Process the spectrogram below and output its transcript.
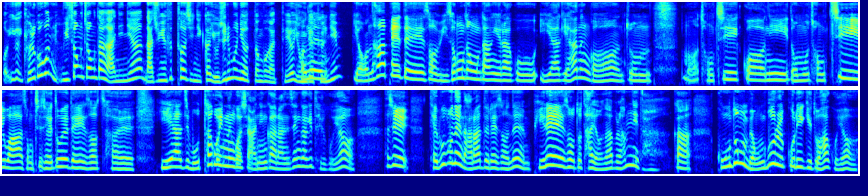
어, 이거 결국은 위성정당 아니냐? 나중에 흩어지니까 요 질문이었던 것 같아요. 용 대표님. 연합에 대해서 위성정당이라고 이야기하는 건 좀 뭐 정치권이 너무 정치와 정치 제도에 대해서 잘 이해하지 못하고 있는 것이 아닌가라는 생각이 들고요. 사실 대부분의 나라들에서는 비례에서도 다 연합을 합니다. 그러니까 공동 명부를 꾸리기도 하고요.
